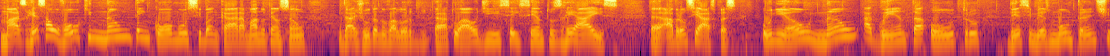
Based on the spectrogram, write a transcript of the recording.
Mas ressalvou que não tem como se bancar a manutenção da ajuda no valor atual de 600 reais. É, Abram-se aspas. União não aguenta outro desse mesmo montante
